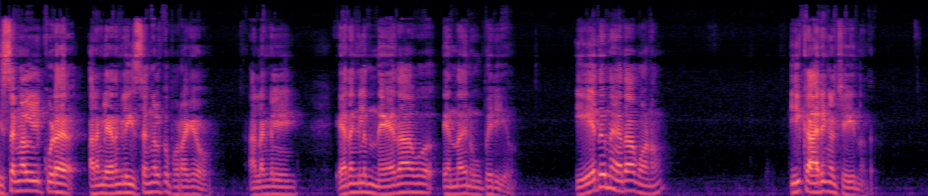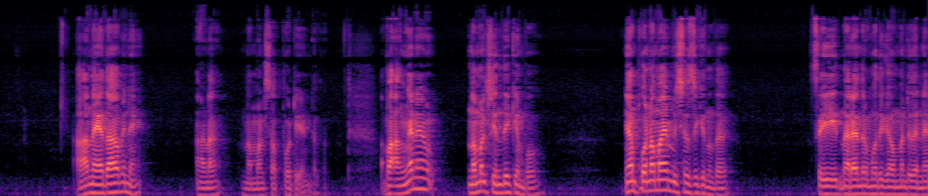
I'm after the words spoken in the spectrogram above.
ഇസങ്ങളിൽ കൂടെ അല്ലെങ്കിൽ ഏതെങ്കിലും ഇസങ്ങൾക്ക് പുറകെയോ അല്ലെങ്കിൽ ഏതെങ്കിലും നേതാവ് എന്നതിനുപരിയോ ഏത് നേതാവാണോ ഈ കാര്യങ്ങൾ ചെയ്യുന്നത് ആ നേതാവിനെ ആണ് നമ്മൾ സപ്പോർട്ട് ചെയ്യേണ്ടത്. അപ്പോൾ അങ്ങനെ നമ്മൾ ചിന്തിക്കുമ്പോൾ ഞാൻ പൂർണമായും വിശ്വസിക്കുന്നത് ശ്രീ നരേന്ദ്രമോദി ഗവൺമെന്റ് തന്നെ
